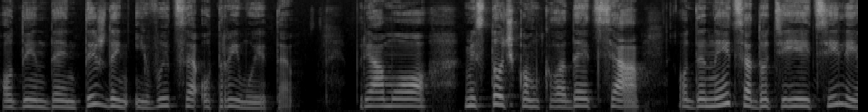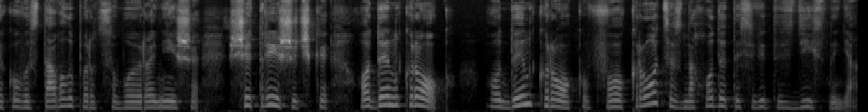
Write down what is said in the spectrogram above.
Один день, тиждень, і ви це отримуєте. Прямо місточком кладеться одиниця до тієї цілі, яку ви ставили перед собою раніше. Ще трішечки, один крок. Один крок. В кроці знаходитесь від здійснення.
